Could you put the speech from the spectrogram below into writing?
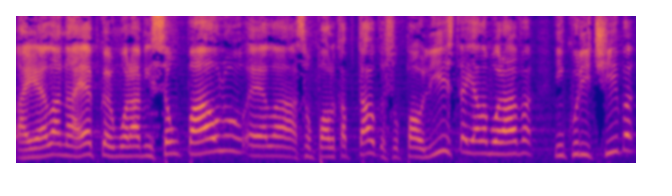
Aí ela, na época, eu morava em São Paulo, ela, São Paulo capital, que eu sou paulista, e ela morava em Curitiba,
